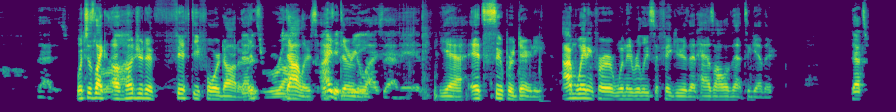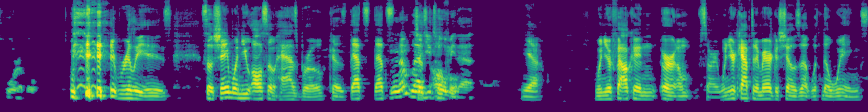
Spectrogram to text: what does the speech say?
oh, That is which is like Right. hundred and fifty four dollars. that is right. dollars. I didn't dirty. realize that, man. Yeah, it's super dirty. I'm waiting for when they release a figure that has all of that together. That's horrible. it really is. So shame on you, also Hasbro, because that's that's I mean, I'm glad you told me that. Yeah. When your Falcon or I'm sorry, when your Captain America shows up with no wings,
